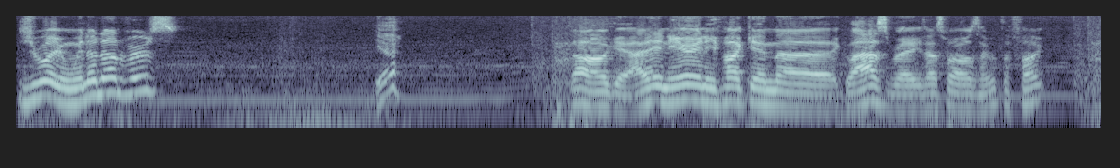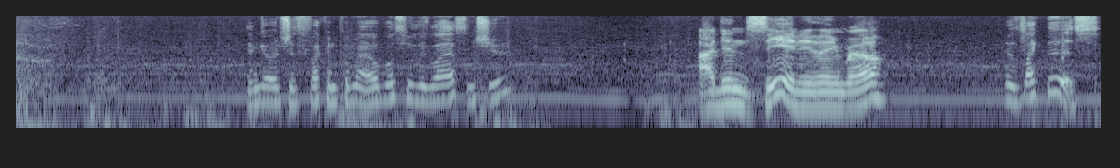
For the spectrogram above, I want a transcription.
Did you roll your window down first? Yeah. Oh, okay. I didn't hear any fucking uh, glass breaks. That's why I was like, what the fuck? I think I would just fucking put my elbows through the glass and shoot. I didn't see anything, bro. It was like this.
